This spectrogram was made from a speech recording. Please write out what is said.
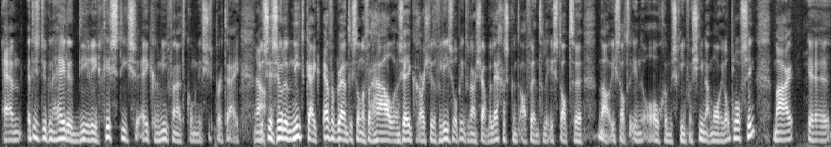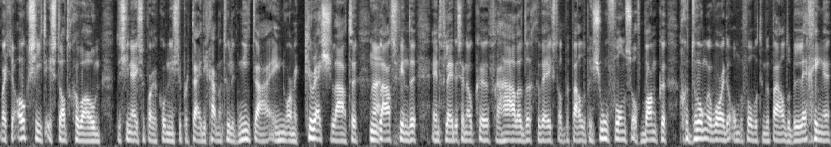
En het is natuurlijk een hele dirigistische economie vanuit de Communistische Partij. Ja. Dus ze zullen niet, kijk, Evergrande is dan een verhaal. En zeker als je de verliezen op internationale beleggers kunt afwentelen, is dat, uh, nou, is dat in de ogen misschien van China een mooie oplossing. Maar uh, wat je ook ziet, is dat gewoon de Chinese Communistische Partij, die gaat natuurlijk niet daar een enorme crash laten nee. plaatsvinden. En in het verleden zijn ook uh, verhalen er geweest dat bepaalde pensioenfondsen of banken gedwongen worden om bijvoorbeeld in bepaalde beleggingen,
